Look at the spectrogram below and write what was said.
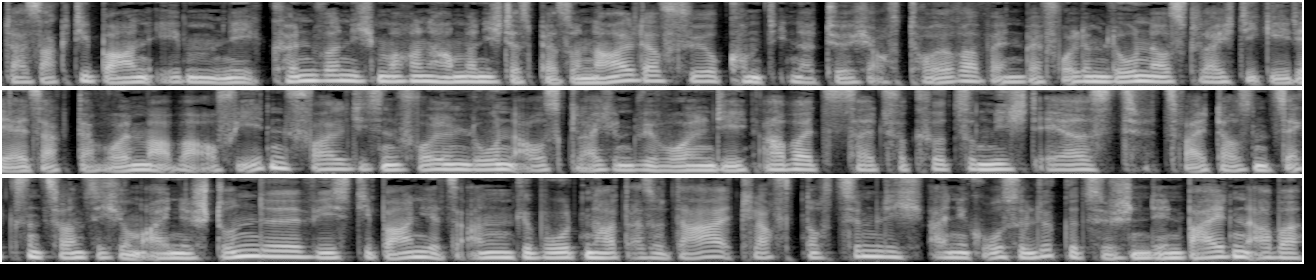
Da sagt die Bahn eben, nee, können wir nicht machen, haben wir nicht das Personal dafür, kommt ihnen natürlich auch teurer, wenn bei vollem Lohnausgleich die GDL sagt, da wollen wir aber auf jeden Fall diesen vollen Lohnausgleich und wir wollen die Arbeitszeitverkürzung nicht erst 2026 um eine Stunde, wie es die Bahn jetzt angeboten hat. Also da klafft noch ziemlich eine große Lücke zwischen den beiden, aber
